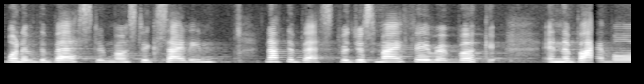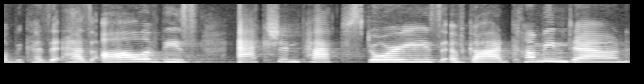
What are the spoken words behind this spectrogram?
one of the best and most exciting, not the best, but just my favorite book in the Bible because it has all of these action packed stories of God coming down,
